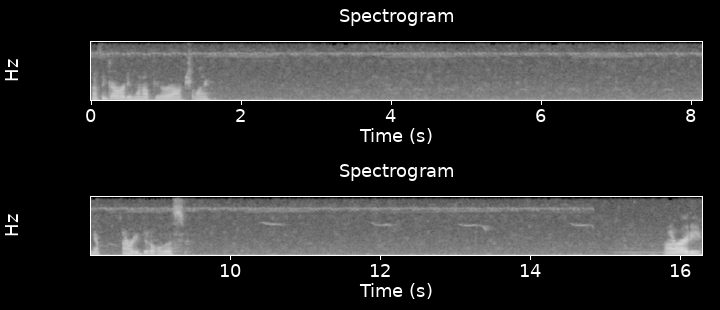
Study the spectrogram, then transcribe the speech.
I think I already went up here, actually. Yep, I already did all this. Alrighty.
